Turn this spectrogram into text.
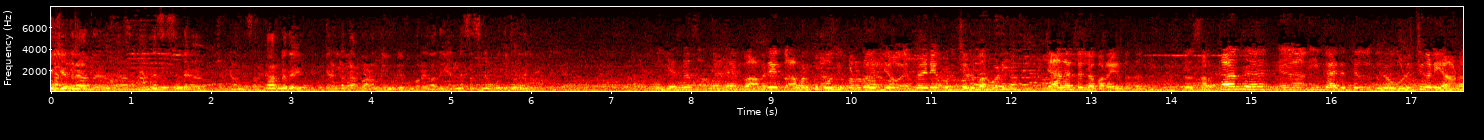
വിഷയത്തിനകത്ത് എൻ എസ് എസിന്റെ സർക്കാരിന്റേത് ഇരട്ടത്താപ്പാണെന്ന് യു ഡി എഫ് പറയുന്നത് അത് എൻ എസ് എസിനെ ബോധ്യപ്പെടുന്നില്ല? എൻ എസ് ഞാനിപ്പോ അവരെ അവർക്ക് ബോധ്യപ്പെടണോ ഇല്ലയോ എന്നതിനെ കുറിച്ചൊരു മറുപടി ഞാനല്ലല്ലോ പറയേണ്ടത് സർക്കാരിന് ഈ കാര്യത്തിൽ ഒരു ഒളിച്ചുകളിയാണ്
